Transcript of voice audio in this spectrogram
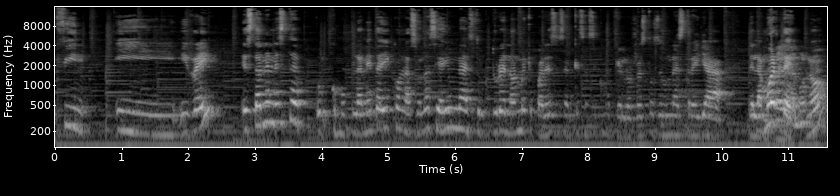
Finn y, y Rey, están en este como planeta ahí con las olas y hay una estructura enorme que parece ser que es así como que los restos de una estrella de la muerte. ¿no?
